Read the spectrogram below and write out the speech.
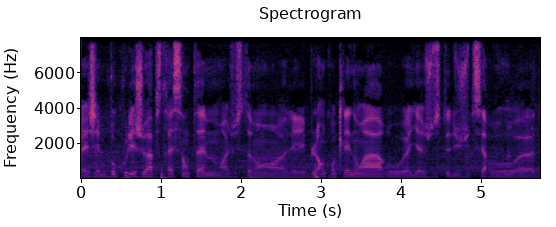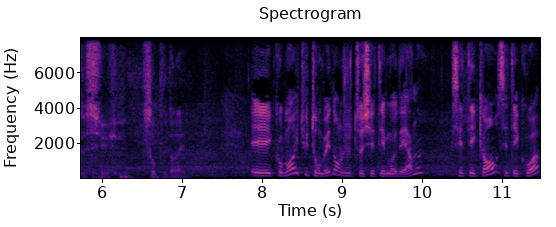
J'aime beaucoup les jeux abstraits sans thème, moi justement, euh, les blancs contre les noirs où euh, il y a juste du jus de cerveau euh, dessus, saupoudré. Et comment es-tu tombé dans le jeu de société moderne? C'était quand? C'était quoi?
